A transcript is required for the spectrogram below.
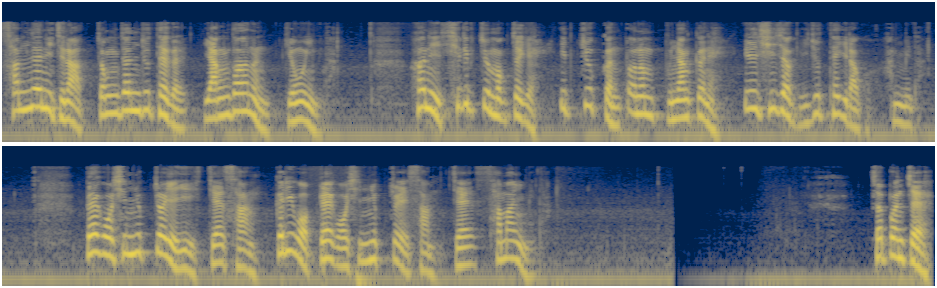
3년이 지나 종전주택을 양도하는 경우입니다. 흔히 실입주 목적의 입주권 또는 분양권의 일시적 2주택이라고 합니다. 156조의 2 제3 그리고 156조의 3 제3항입니다. 첫 번째,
